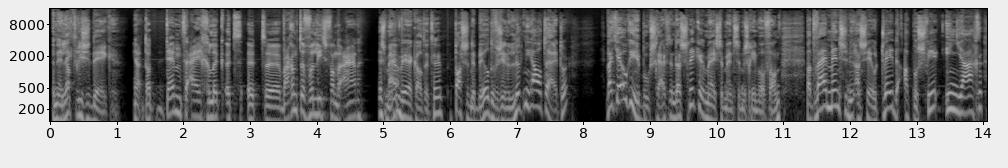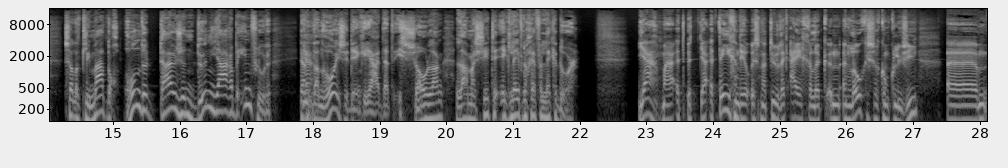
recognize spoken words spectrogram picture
een elektrische deken. Ja, dat dempt eigenlijk het, het eh, warmteverlies van de aarde. Dat is mijn werk altijd, hè? Passende beelden verzinnen lukt niet altijd, hoor. Wat jij ook in je boek schrijft, en daar schrikken de meeste mensen misschien wel van. Wat wij mensen nu aan CO2 de atmosfeer injagen, zal het klimaat nog honderdduizenden jaren beïnvloeden. Dan, Ja. dan hoor je ze denken: ja, dat is zo lang. Laat maar zitten, ik leef nog even lekker door. Ja, maar het, het, ja, het tegendeel is natuurlijk eigenlijk een, een logische conclusie. Ehm,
